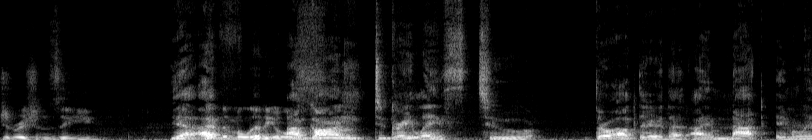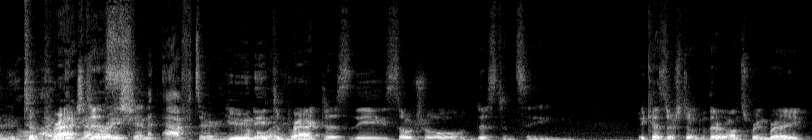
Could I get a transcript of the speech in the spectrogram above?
Generation Z, Yeah, and I've the millennials. I've gone to great lengths to throw out there that I am not a millennial. To I'm practice. a generation after. You need to practice the social distancing because they're still they're on spring break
